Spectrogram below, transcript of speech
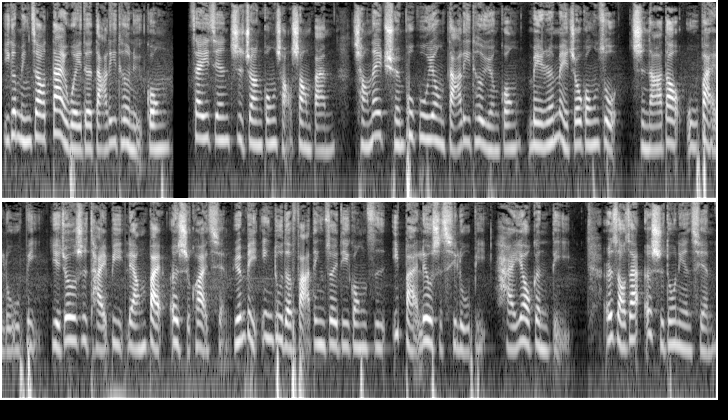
一个名叫戴维的达利特女工。在一间制砖工厂上班，厂内全部雇佣达利特员工，每人每周工作只拿到五百卢比，也就是台币两百二十块钱，远比印度的法定最低工资一百六十七卢比还要更低。而早在二十多年前，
